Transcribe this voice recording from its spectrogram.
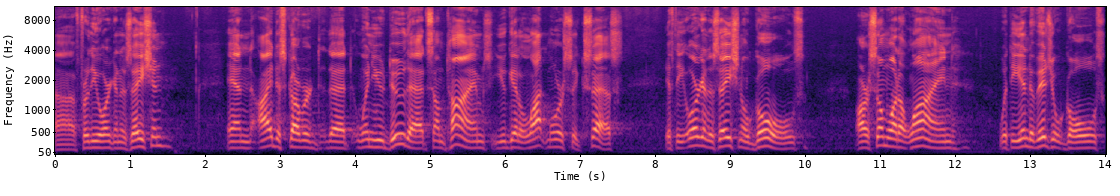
uh, for the organization. And I discovered that when you do that, sometimes you get a lot more success if the organizational goals are somewhat aligned with the individual goals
